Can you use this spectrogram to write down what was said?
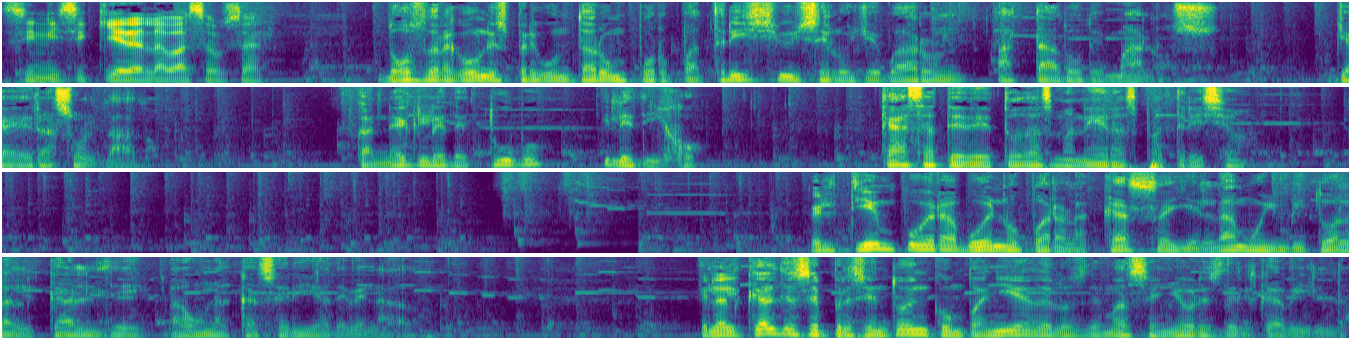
si ni siquiera la vas a usar? Dos dragones preguntaron por Patricio y se lo llevaron atado de manos. Ya era soldado. Canek le detuvo y le dijo. Cásate de todas maneras, Patricio. El tiempo era bueno para la casa y el amo invitó al alcalde a una cacería de venado. El alcalde se presentó en compañía de los demás señores del cabildo.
